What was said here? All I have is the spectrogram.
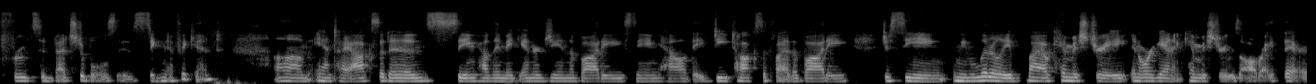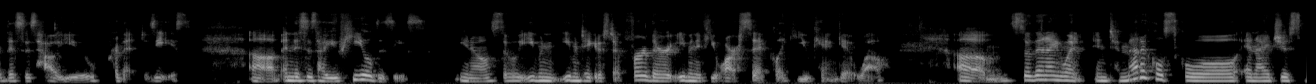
fruits and vegetables is significant. Um, antioxidants seeing how they make energy in the body seeing how they detoxify the body just seeing i mean literally biochemistry and organic chemistry was all right there. This is how you prevent disease. Um, and this is how you heal disease you know? So even even take it a step further even if you are sick like you can get well um, so then I went into medical school and I just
